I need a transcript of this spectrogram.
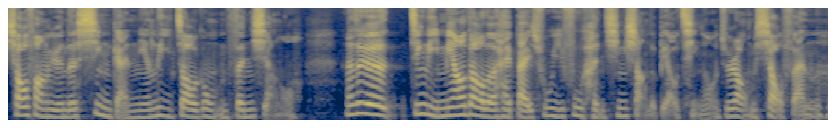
消防员的性感年历照跟我们分享哦。那这个经理瞄到了，还摆出一副很欣赏的表情哦，就让我们笑翻了。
